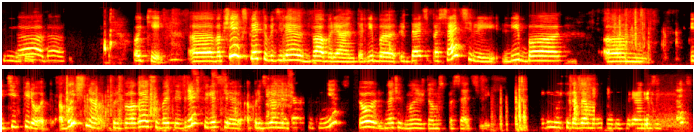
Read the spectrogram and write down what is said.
Да, да. Окей. Э, Вообще эксперты выделяют два варианта. Либо ждать спасателей, либо эм, идти вперед. Обычно предполагается в этой игре, что если определенной тактики нет, то значит мы ждем спасателей. Я думаю, что тогда можно этот вариант зачитать.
